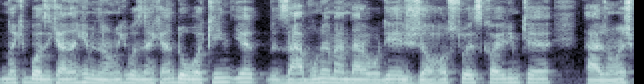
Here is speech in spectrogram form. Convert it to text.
اونا که بازی کردن که می‌دونم اونا که بازی نکردن دوواکین یه زبون من در آوردی اجداهاست تو اسکایریم که ترجمهش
